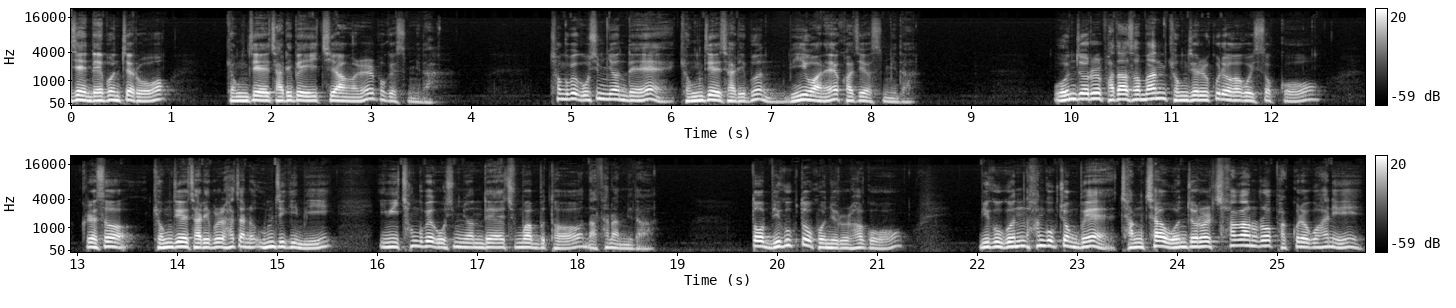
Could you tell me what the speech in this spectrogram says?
이제 네 번째로 경제 자립의 지향을 보겠습니다. 1950년대에 경제 자립은 미완의 과제였습니다. 원조를 받아서만 경제를 꾸려가고 있었고, 그래서 경제 자립을 하자는 움직임이 이미 1950년대 중반부터 나타납니다. 또 미국도 권유를 하고, 미국은 한국 정부에 장차 원조를 차관으로 바꾸려고 하니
